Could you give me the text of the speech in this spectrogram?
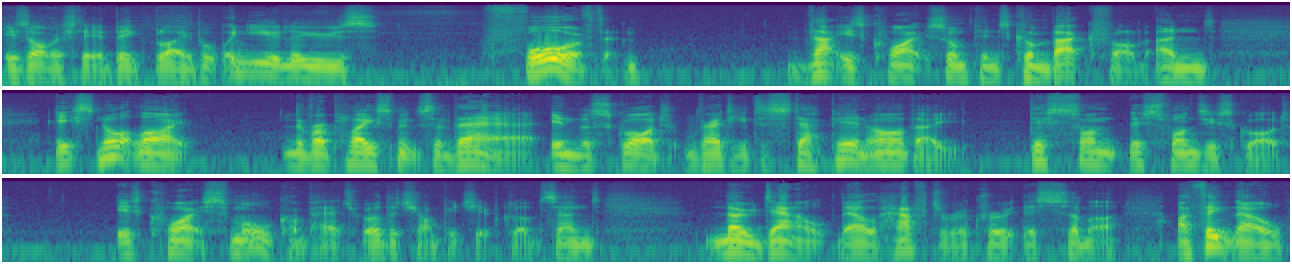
is obviously a big blow, but when you lose four of them, that is quite something to come back from. And it's not like the replacements are there in the squad ready to step in, are they? This Swan- this Swansea squad is quite small compared to other Championship clubs, and no doubt they'll have to recruit this summer. I think they'll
